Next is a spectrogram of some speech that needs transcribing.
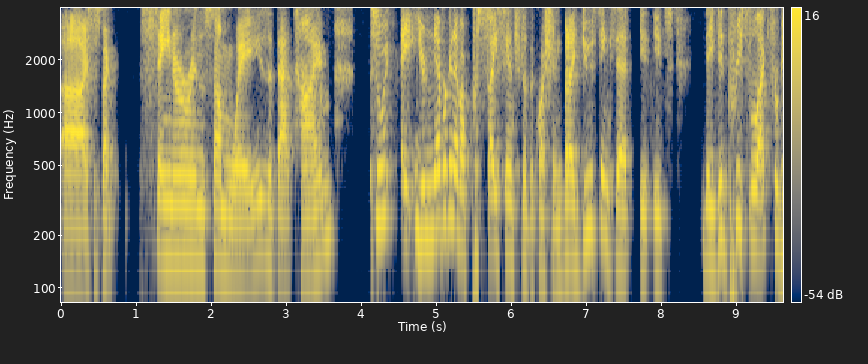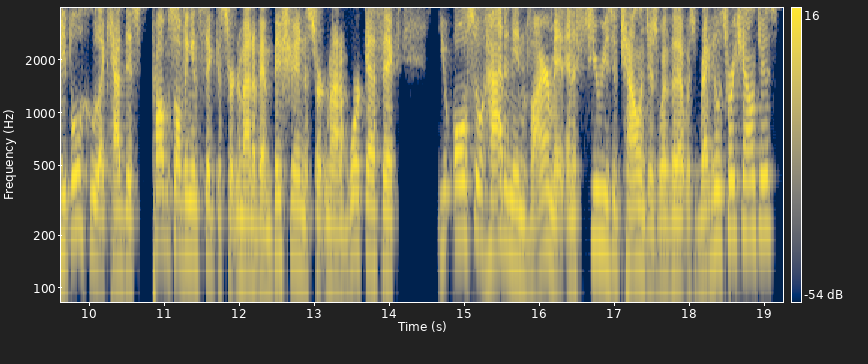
uh, I suspect saner in some ways at that time. So eh, you're never going to have a precise answer to the question, but I do think that it, it's they did pre-select for people who like had this problem-solving instinct, a certain amount of ambition, a certain amount of work ethic. You also had an environment and a series of challenges, whether that was regulatory challenges,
